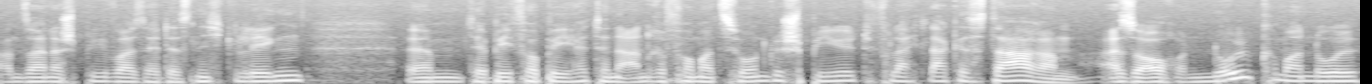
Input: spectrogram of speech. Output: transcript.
an seiner Spielweise hätte es nicht gelegen. Ähm, der BVB hätte eine andere Formation gespielt. Vielleicht lag es daran. Also auch 0,0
